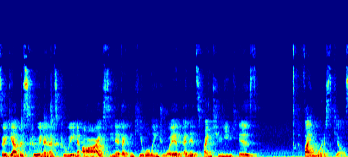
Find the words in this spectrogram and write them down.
So again, the screwing and unscrewing, uh, I've seen it, I think he will enjoy it and it's fine tuning his fine motor skills.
